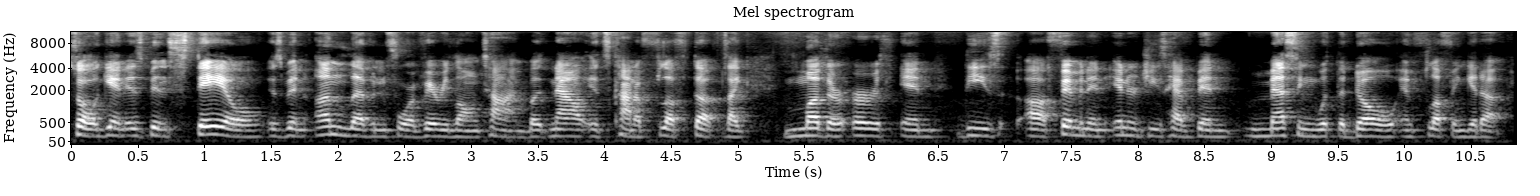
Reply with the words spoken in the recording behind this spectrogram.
So again, it's been stale, it's been unleavened for a very long time, but now it's kind of fluffed up like Mother Earth and these uh, feminine energies have been messing with the dough and fluffing it up.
